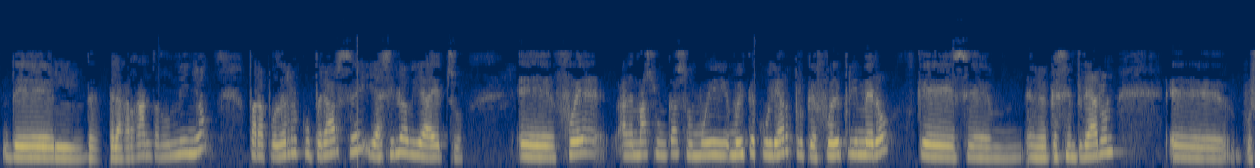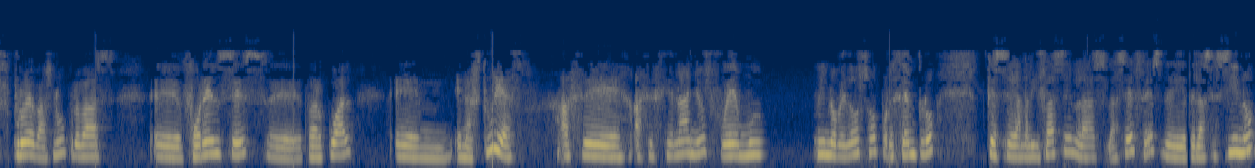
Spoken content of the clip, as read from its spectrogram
de, de, la garganta de un niño para poder recuperarse y así lo había hecho. Eh, fue además un caso muy, muy peculiar porque fue el primero que se, en el que se emplearon eh, pues pruebas, ¿no? pruebas eh, forenses tal cual en, Asturias. Hace, hace 100 años fue muy, muy novedoso, por ejemplo, que se analizasen las, las heces de, del asesino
